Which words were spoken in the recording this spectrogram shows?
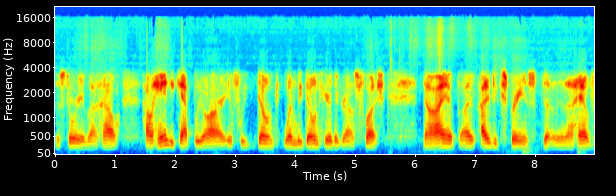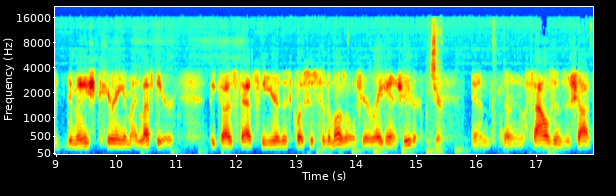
the story about how how handicapped we are if we don't when we don't hear the grouse flush. Now I have I, I've experienced uh, and I have diminished hearing in my left ear because that's the ear that's closest to the muzzle if you're a right-hand shooter. Sure. And uh, thousands of shots.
